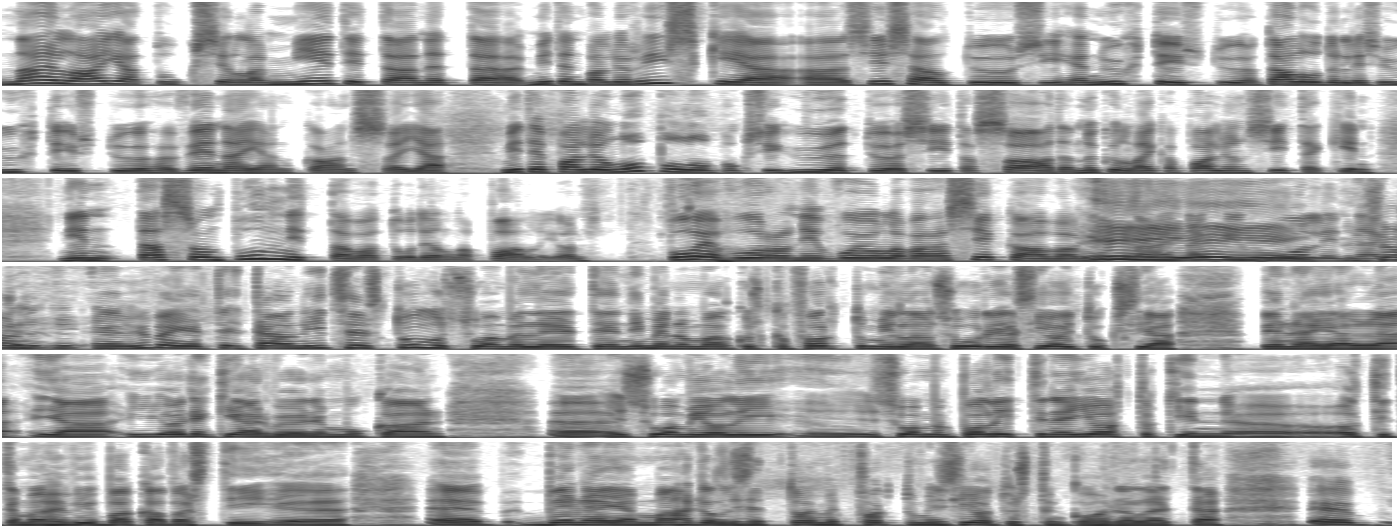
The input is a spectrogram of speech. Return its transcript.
näillä ajatuksilla mietitään, että miten paljon riskiä sisältyy siihen yhteistyöhön, taloudelliseen yhteistyöhön Venäjän kanssa ja miten paljon loppujen lopuksi hyötyä siitä saada, no kyllä aika paljon sitäkin, niin tässä on punnittava todella paljon puheenvuoroni voi olla vähän sekaava, mutta ei, ainakin ei, ei. Se on eh, hyvä, että tämä on itse asiassa tullut Suomelle eteen nimenomaan, koska Fortumilla on suuria sijoituksia Venäjällä ja joidenkin arvioiden mukaan Suomi oli, Suomen poliittinen johtokin otti tämän hyvin vakavasti Venäjän mahdolliset toimet Fortumin sijoitusten kohdalla, että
